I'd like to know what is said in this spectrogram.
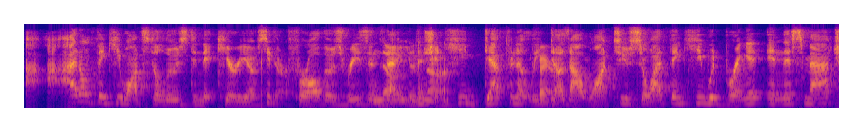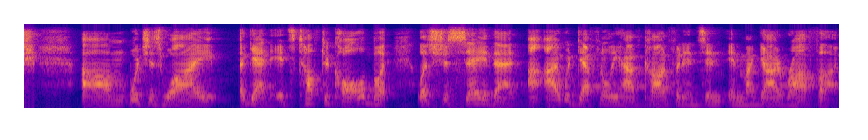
I, I don't think he wants to lose to Nick Kyrgios either. For all those reasons no, that you mentioned, not. he definitely Fair. does not want to. So I think he would bring it in this match, um, which is why again, it's tough to call, but let's just say that I, I, would definitely have confidence in, in my guy Rafa,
